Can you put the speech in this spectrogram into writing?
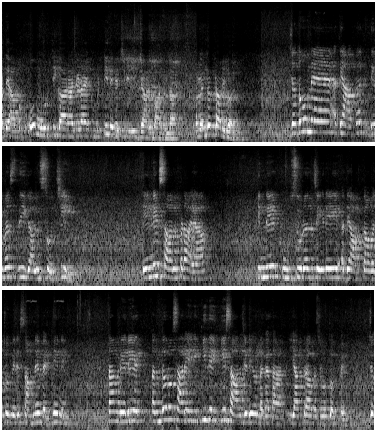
ਅਧਿਆਪਕ, ਉਹ ਮੂਰਤੀਕਾਰ ਆ ਜਿਹੜਾ ਇੱਕ ਮਿੱਟੀ ਦੇ ਵਿੱਚ ਵੀ ਜਾਨ ਪਾ ਦਿੰਦਾ। ਰਵਿੰਦਰ ਢਾਲੀਵਾਲ ਜਦੋਂ ਮੈਂ ਅਧਿਆਪਕ ਦਿਵਸ ਦੀ ਗੱਲ ਸੋਚੀ, ਇੰਨੇ ਸਾਲ ਪੜਾਇਆ ਕਿੰਨੇ ਖੂਬਸੂਰਤ ਚਿਹਰੇ ਅਧਿਆਪਕਾਂ ਵਜੋਂ ਮੇਰੇ ਸਾਹਮਣੇ ਬੈਠੇ ਨੇ। ਤਾਂ ਮੇਰੇ ਅੰਦਰ ਉਹ ਸਾਰੇ 21 ਦੇ 21 ਸਾਲ ਜਿਹੜੇ ਉਹ ਲਗਾਤਾਰ ਯਾਤਰਾ ਵਜੋਂ ਤੁਰ ਪਏ। ਜੋ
